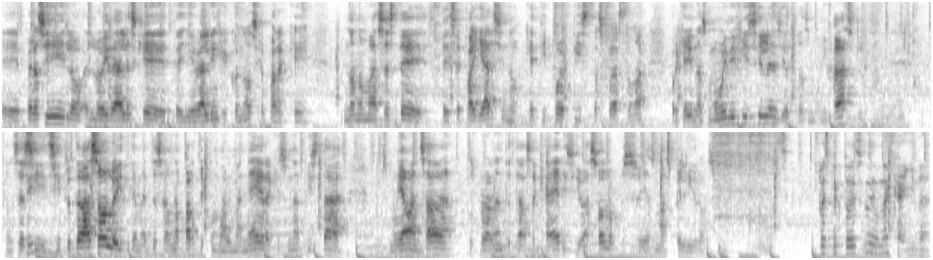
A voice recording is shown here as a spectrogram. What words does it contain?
Eh, pero sí, lo, lo ideal es que te lleve alguien que conozca para que no nomás este, te sepa guiar, sino qué tipo de pistas puedas tomar, porque hay unas muy difíciles y otras muy fáciles. Entonces, Sí. si, si tú te vas solo y te metes a una parte como Alma Negra, que es una pista pues, muy avanzada, pues probablemente te vas a caer y si vas solo, pues eso ya es más peligroso. Respecto a eso de una caída,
